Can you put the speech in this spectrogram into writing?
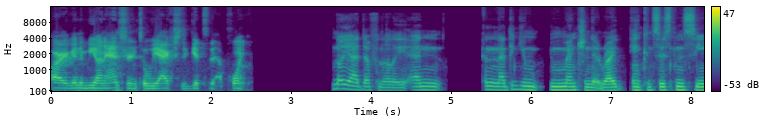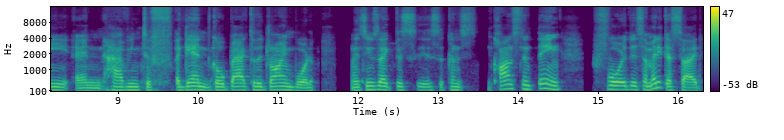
are going to be unanswered until we actually get to that point. No, yeah, definitely, and and I think you, you mentioned it right, inconsistency and having to f- again go back to the drawing board. And it seems like this is a cons- constant thing for this America side,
